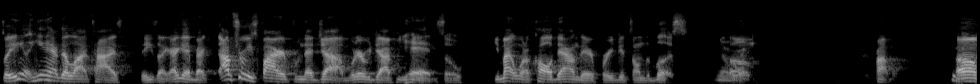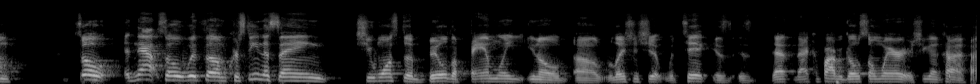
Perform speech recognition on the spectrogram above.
So he, he didn't have that lot of ties. He's like I get back. I'm sure he's fired from that job, whatever job he had. So you might want to call down there before he gets on the bus. No, Um, right. probably. Um, so now, so with um Christina saying she wants to build a family, you know, uh, relationship with Tick, is is that that could probably go somewhere? Is she gonna kind of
